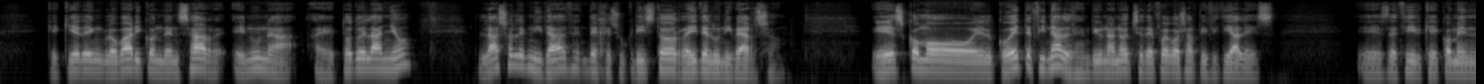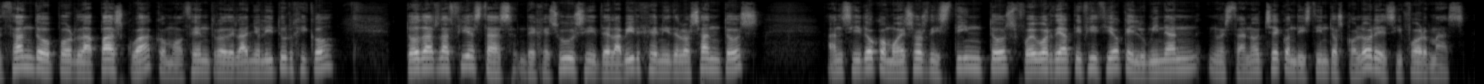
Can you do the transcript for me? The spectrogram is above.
que quiere englobar y condensar en una eh, todo el año la solemnidad de Jesucristo, Rey del universo. Es como el cohete final de una noche de fuegos artificiales. Es decir, que comenzando por la Pascua como centro del año litúrgico, todas las fiestas de Jesús y de la Virgen y de los santos han sido como esos distintos fuegos de artificio que iluminan nuestra noche con distintos colores y formas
